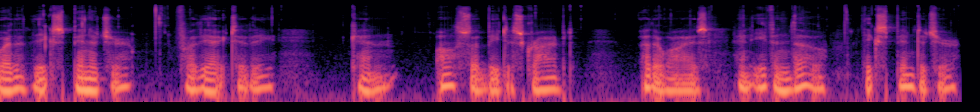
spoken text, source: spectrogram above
whether the expenditure for the activity can also be described otherwise, and even though the expenditure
